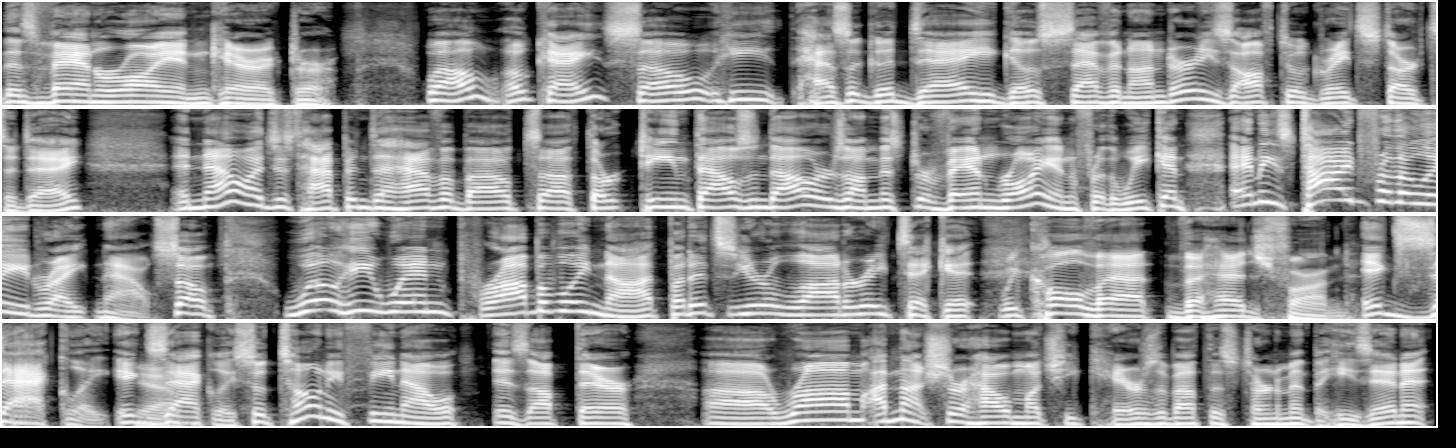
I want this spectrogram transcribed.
this Van Rooyen character. Well, okay. So he has a good day. He goes seven under. He's off to a great start today. And now I just happen to have about uh, $13,000 on Mr. Van Rooyen for the weekend. And he's tied for the lead right now. So will he win? Probably not, but it's your lottery ticket. We call that the hedge fund. Exactly, exactly. So Tony Finau is up there. Uh, Rahm, I'm not sure how much he cares about this tournament, but he's in it.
